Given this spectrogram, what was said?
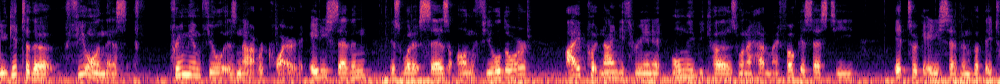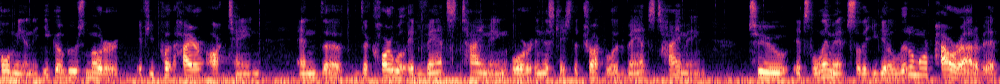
you get to the fuel in this, premium fuel is not required. 87 is what it says on the fuel door. I put 93 in it only because when I had my Focus ST, it took 87, but they told me in the EcoBoost motor, if you put higher octane and the, the car will advance timing, or in this case, the truck will advance timing to its limit so that you get a little more power out of it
